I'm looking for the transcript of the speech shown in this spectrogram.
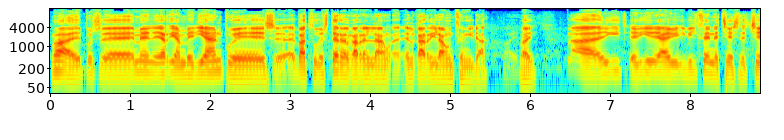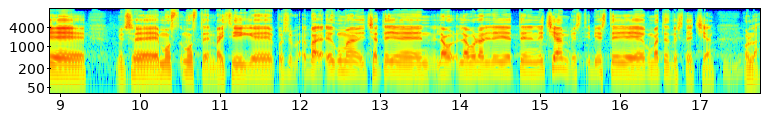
Ba, e, pues, e, hemen herrian berian, pues, batzu bester elgarren la, elgarri laguntzen gira. Bai. bai. La, egira ibiltzen etxe etxe pues, e, mozten, baizik, e, pues, ba, egun etxaten laborareten etxean, beste, beste egun batez beste etxean, hola.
